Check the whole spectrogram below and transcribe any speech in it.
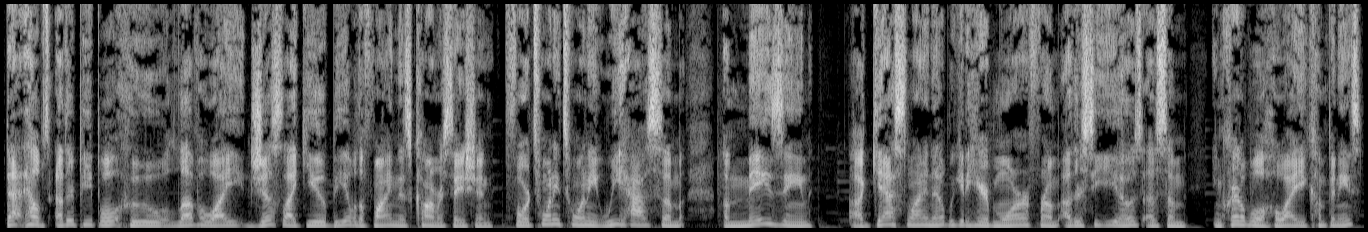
That helps other people who love Hawaii just like you be able to find this conversation. For 2020, we have some amazing uh, guests lined up. We get to hear more from other CEOs of some incredible Hawaii companies.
